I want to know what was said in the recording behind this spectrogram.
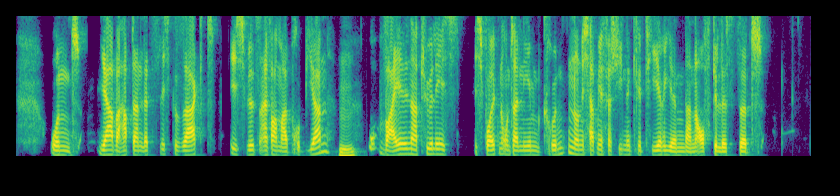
Und ja, aber habe dann letztlich gesagt, ich will es einfach mal probieren, mhm. weil natürlich ich wollte ein Unternehmen gründen und ich habe mir verschiedene Kriterien dann aufgelistet,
